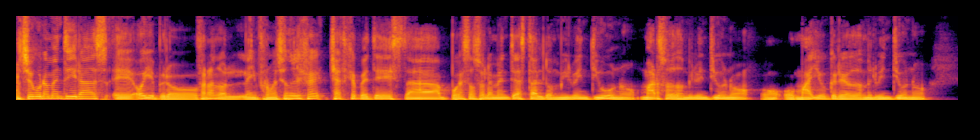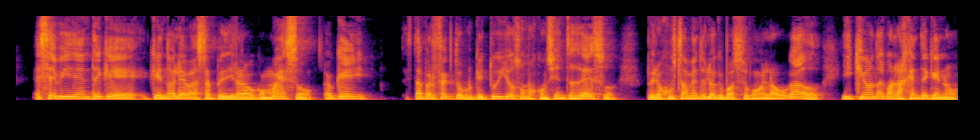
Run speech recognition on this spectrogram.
Seguramente dirás, eh, oye, pero Fernando, la información del chat GPT está puesta solamente hasta el 2021, marzo de 2021 o, mayo creo de 2021. Es evidente que, que, no le vas a pedir algo como eso. Ok, está perfecto porque tú y yo somos conscientes de eso. Pero justamente lo que pasó con el abogado. ¿Y qué onda con la gente que no?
